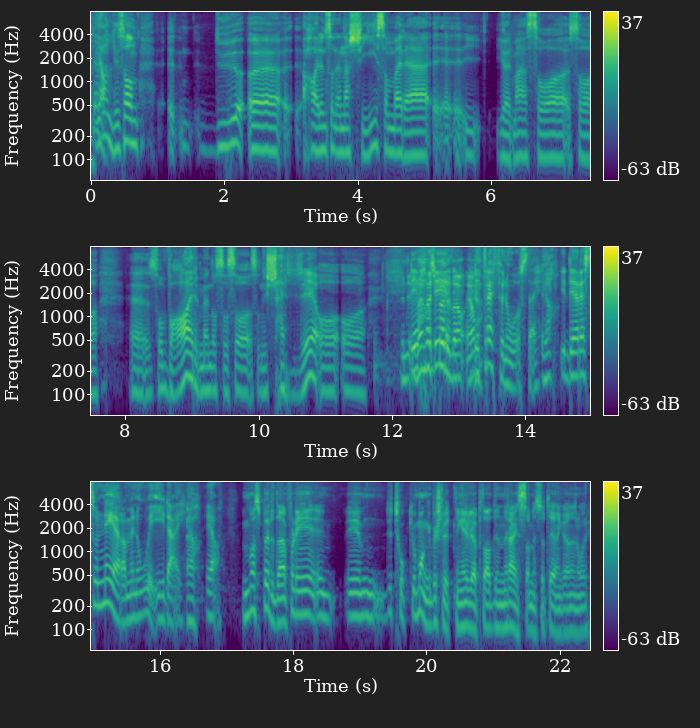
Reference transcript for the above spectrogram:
det er ja. veldig sånn Du øh, har en sånn energi som bare øh, gjør meg så, så eh, så var, men også så, så nysgjerrig og, og Det men det, deg, ja, det treffer noe hos deg. Ja. Det resonnerer med noe i deg. Ja. Ja. må spørre deg, fordi eh, du tok jo mange beslutninger i løpet av din reise med 71 grader nord.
